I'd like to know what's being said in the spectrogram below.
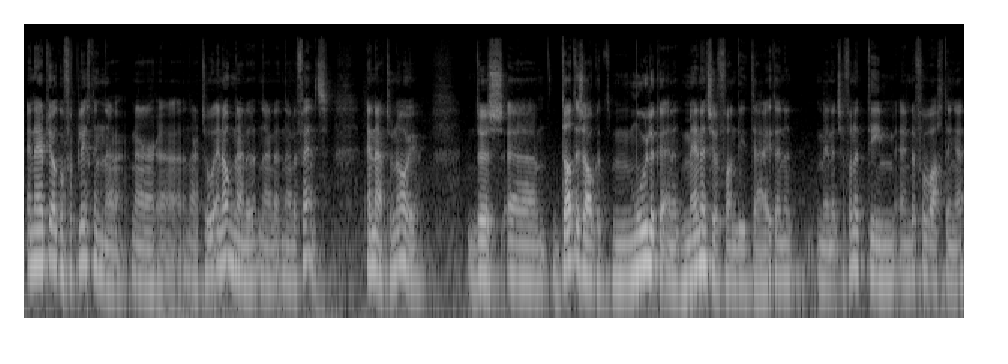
En daar heb je ook een verplichting naar, naar, uh, naartoe. En ook naar de, naar, de, naar de fans. En naar toernooien. Dus uh, dat is ook het moeilijke en het managen van die tijd. En het managen van het team en de verwachtingen.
